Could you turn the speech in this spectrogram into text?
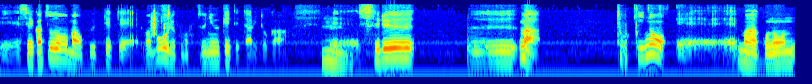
えー生活をまあ送ってて、まあ、暴力も普通に受けてたりとか、うん。えーする、まあ、時の、えーまあ、この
